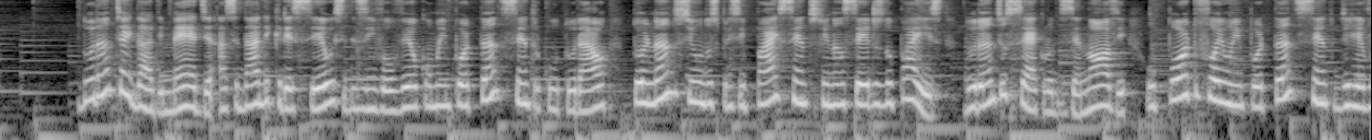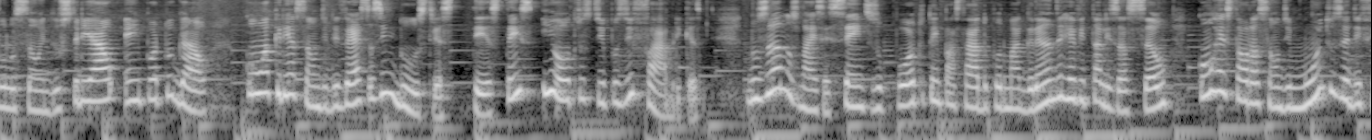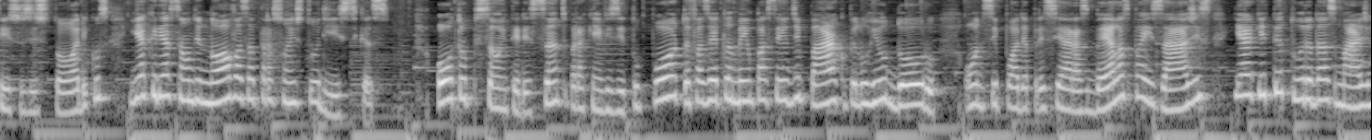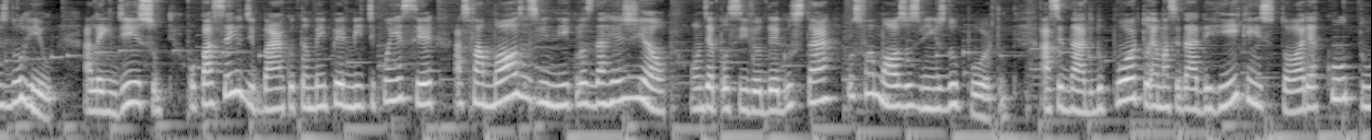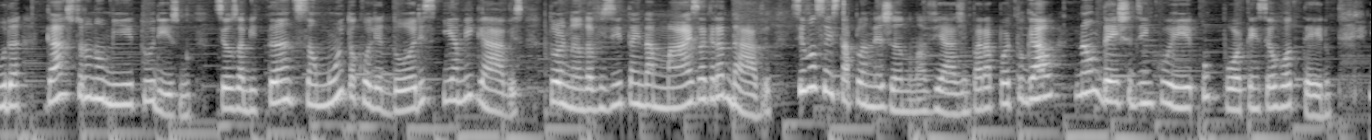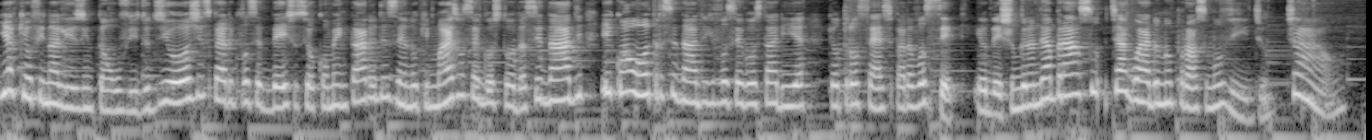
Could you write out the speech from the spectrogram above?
Durante a Idade Média, a cidade cresceu e se desenvolveu como um importante centro cultural, tornando-se um dos principais centros financeiros do país. Durante o século XIX, o porto foi um importante centro de revolução industrial em Portugal, com a criação de diversas indústrias, têxteis e outros tipos de fábricas. Nos anos mais recentes, o porto tem passado por uma grande revitalização, com restauração de muitos edifícios históricos e a criação de novas atrações turísticas. Outra opção interessante para quem visita o porto é fazer também um passeio de barco pelo Rio Douro, onde se pode apreciar as belas paisagens e a arquitetura das margens do rio. Além disso, o passeio de barco também permite conhecer as famosas vinícolas da região, onde é possível degustar os famosos vinhos do Porto. A cidade do Porto é uma cidade rica em história, cultura, gastronomia e turismo. Seus habitantes são muito acolhedores e amigáveis, tornando a visita ainda mais agradável. Se você está planejando uma viagem para Portugal, não deixe de incluir o Porto em seu roteiro. E aqui eu finalizo então o vídeo de hoje. Espero que você deixe o seu comentário dizendo o que mais você gostou da cidade e qual outra cidade que você gostaria que eu trouxesse para você. Eu deixo um grande abraço te aguardo no próximo vídeo. Tchau!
